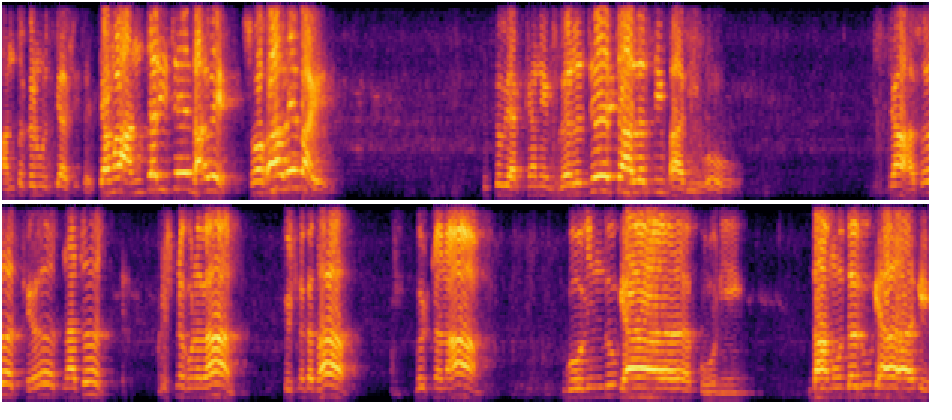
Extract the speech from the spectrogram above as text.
अंतकरण वृत्ती अशीच आहे. त्यामुळे अंतरीचे धावे स्वभावे बाहेर. इतकं व्याख्याने गरजे चालती भारी हो. त्या हसत खेळत नाचत. कृष्ण गुणगान कृष्ण कथा कृष्ण नाम. गोविंदू घ्या कोणी दामोदरू घ्या गे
